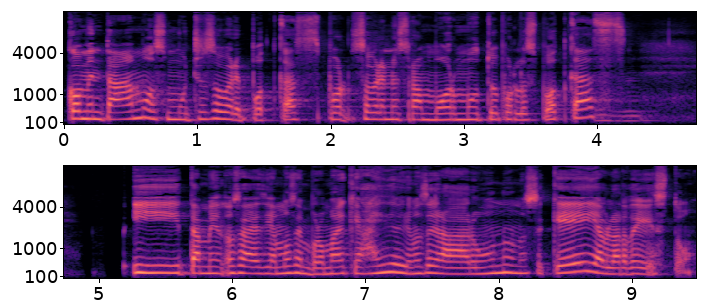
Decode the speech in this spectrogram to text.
comentábamos mucho sobre podcasts, por, sobre nuestro amor mutuo por los podcasts. Y también, o sea, decíamos en broma de que, ay, deberíamos de grabar uno, no sé qué, y hablar de esto.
